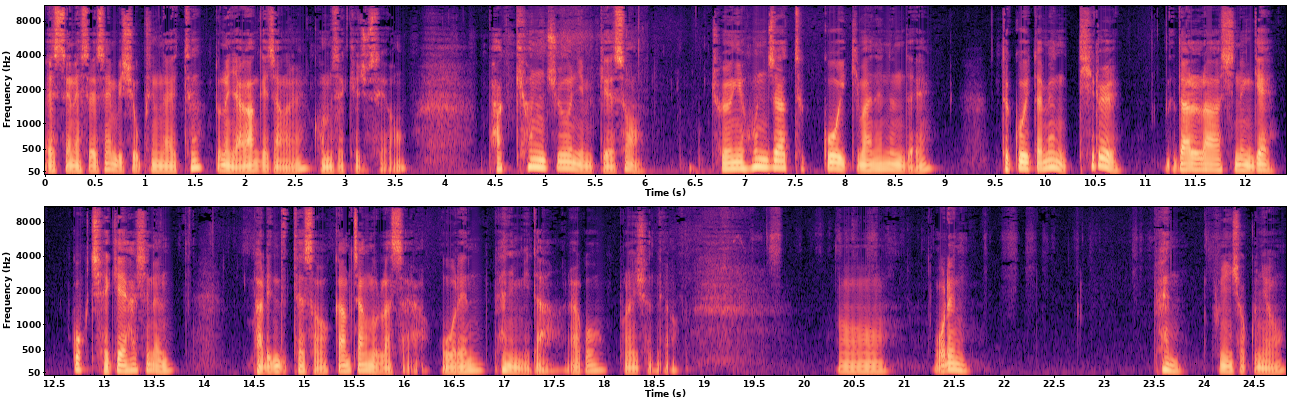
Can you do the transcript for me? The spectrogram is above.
SNS에서 MBC 오프닝 나이트 또는 야간 개장을 검색해 주세요. 박현주 님께서 조용히 혼자 듣고 있기만 했는데 듣고 있다면 티를 내달라 하시는 게 꼭 제게 하시는 말인 듯해서 깜짝 놀랐어요. 오랜 팬입니다. 라고 보내주셨네요. 어, 오랜 팬 분이셨군요.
